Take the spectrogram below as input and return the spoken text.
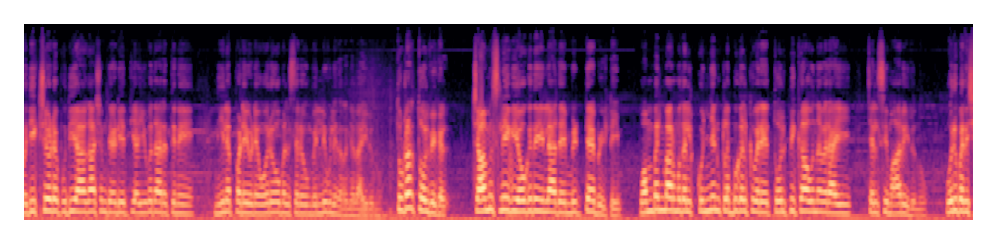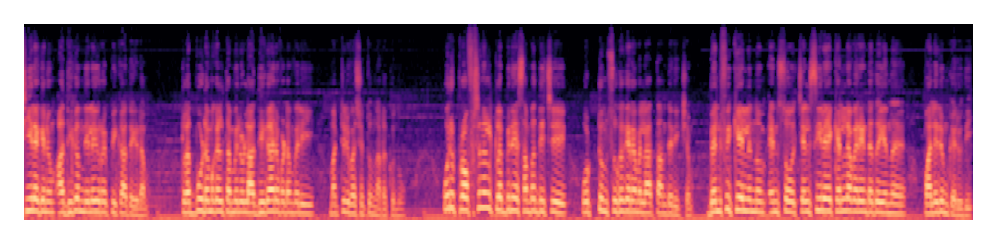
പ്രതീക്ഷയുടെ പുതിയ ആകാശം തേടിയെത്തിയ യുവതാരത്തിന് നീലപ്പടയുടെ ഓരോ മത്സരവും വെല്ലുവിളി നിറഞ്ഞതായിരുന്നു. തുടർ തോൽവികൾ ചാമ്പ്യൻസ് ലീഗ് യോഗ്യതയില്ലാതെ മിഡ് ടേബിൾ ടീം വമ്പന്മാർ മുതൽ കുഞ്ഞൻ ക്ലബ്ബുകൾക്ക് വരെ തോൽപ്പിക്കാവുന്നവരായി ചെൽസി മാറിയിരുന്നു. ഒരു പരിശീലകനും അധികം നിലയുറപ്പിക്കാത്ത ഇടം. ക്ലബ് ഉടമകൾ തമ്മിലുള്ള അധികാര വടംവലി മറ്റൊരു വശത്തും നടക്കുന്നു. ഒരു പ്രൊഫഷണൽ ക്ലബിനെ സംബന്ധിച്ച് ഒട്ടും സുഖകരമല്ലാത്ത അന്തരീക്ഷം. ബെൻഫിക്കയിൽ നിന്നും എൻസോ ചെൽസിയിലേക്കല്ല വരേണ്ടത് എന്ന് പലരും കരുതി.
